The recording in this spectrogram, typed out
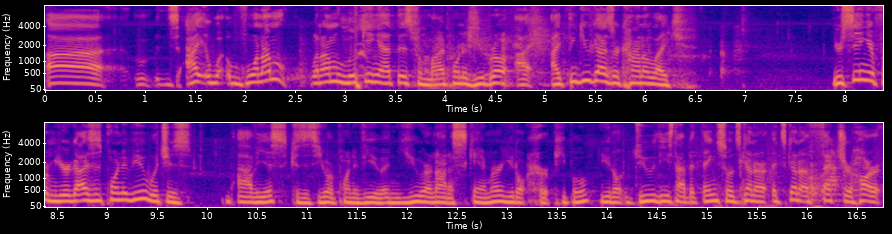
Uh, I when I'm when I'm looking at this from my point of view, bro, I I think you guys are kind of like you're seeing it from your guys' point of view, which is obvious because it's your point of view, and you are not a scammer. You don't hurt people. You don't do these type of things. So it's gonna it's gonna affect your heart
